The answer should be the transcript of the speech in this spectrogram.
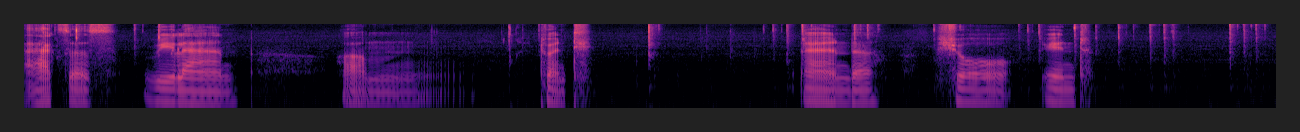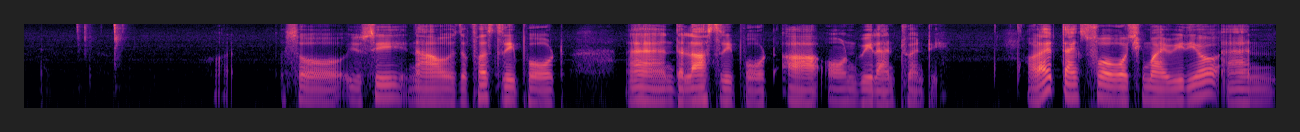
access VLAN um, 20 and uh, show int. So you see now the first three port and the last three port are on VLAN 20 alright thanks for watching my video and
